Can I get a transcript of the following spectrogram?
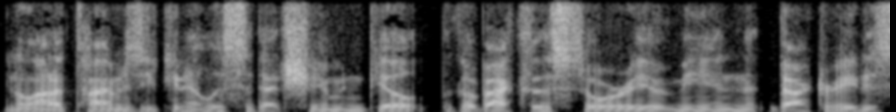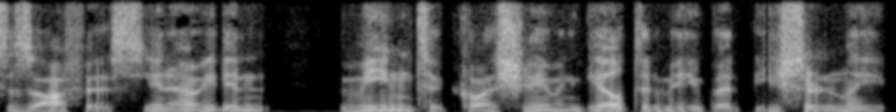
you know, a lot of times you can elicit that shame and guilt. Go back to the story of me in Dr. Adis's office. You know, he didn't mean to cause shame and guilt in me, but he certainly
